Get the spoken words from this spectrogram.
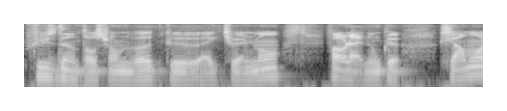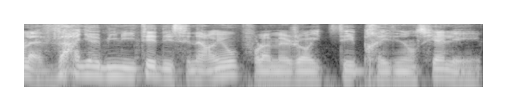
plus d'intentions de vote qu'actuellement. Enfin voilà, donc clairement la variabilité des scénarios pour la majorité présidentielle est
